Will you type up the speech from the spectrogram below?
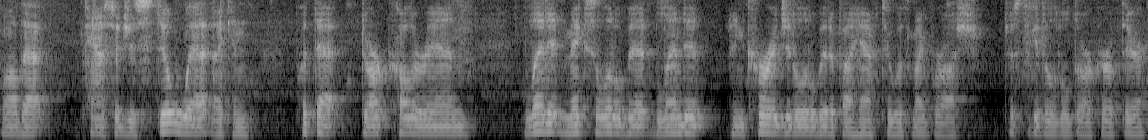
While that passage is still wet, I can put that dark color in, let it mix a little bit, blend it, encourage it a little bit if I have to with my brush, just to get a little darker up there.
